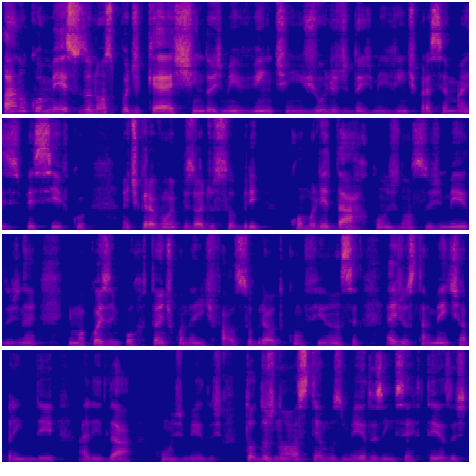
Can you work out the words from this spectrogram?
Lá no começo do nosso podcast, em 2020, em julho de 2020, para ser mais específico, a gente gravou um episódio sobre como lidar com os nossos medos, né? E uma coisa importante quando a gente fala sobre autoconfiança é justamente aprender a lidar com os medos. Todos nós temos medos e incertezas,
